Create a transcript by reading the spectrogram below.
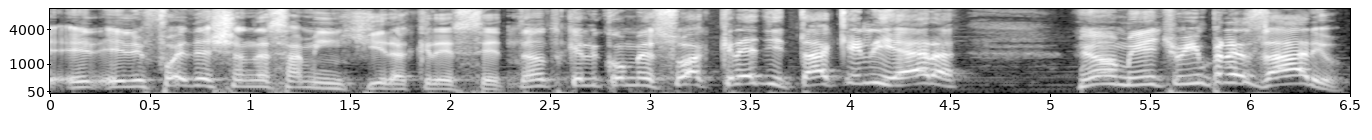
ele, foi deixando essa mentira crescer tanto que ele começou a acreditar que ele era realmente um empresário.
